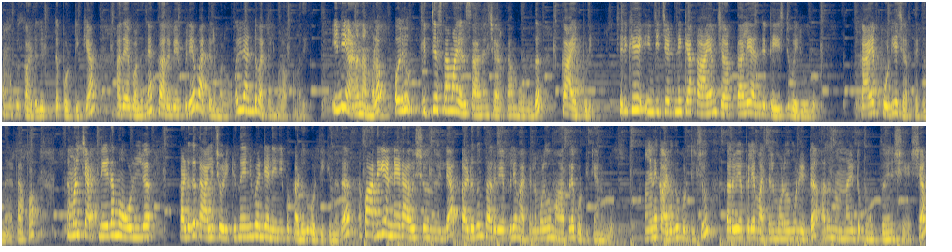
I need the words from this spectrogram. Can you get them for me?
നമുക്ക് കടുകിട്ട് പൊട്ടിക്കാം. അതേപോലെ തന്നെ കറിവേപ്പിലയും വറ്റൽമുളകും ഒരു രണ്ട് വറ്റൽമുളകൊക്കെ മതി. ഇനിയാണ് നമ്മൾ ഒരു വ്യത്യസ്തമായ ഒരു സാധനം ചേർക്കാൻ പോകുന്നത് കായപ്പൊടി. ശരിക്കും ഇഞ്ചി ചട്നിക്ക് ആ കായം ചേർത്താലേ അതിന്റെ ടേസ്റ്റ് വരുള്ളൂ. കായപ്പൊടിയെ ചേർത്തേക്കുന്നത് കേട്ടോ. അപ്പം നമ്മൾ ചട്നിയുടെ മുകളിൽ കടുക് താളിച്ചൊഴിക്കുന്നതിന് വേണ്ടിയാണ് ഇനിയിപ്പോൾ കടുക് പൊട്ടിക്കുന്നത്. അപ്പോൾ അധികം എണ്ണയുടെ ആവശ്യമൊന്നുമില്ല. കടുകും കറിവേപ്പിലയും മറ്റൽമുളകും മാത്രമേ പൊട്ടിക്കാനുള്ളൂ. അങ്ങനെ കടുക് പൊട്ടിച്ചു. കറിവേപ്പിലയും മറ്റൽമുളകും കൂടി ഇട്ട് അത് നന്നായിട്ട് മൂത്തതിന് ശേഷം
